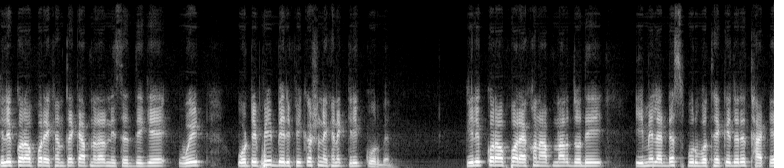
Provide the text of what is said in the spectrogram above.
ক্লিক করার পর এখান থেকে আপনারা নিচের দিকে উইথ ওটিপি ভেরিফিকেশন এখানে ক্লিক করবেন। ক্লিক করার পর এখন আপনার যদি ইমেল অ্যাড্রেস পূর্ব থেকে যদি থাকে,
